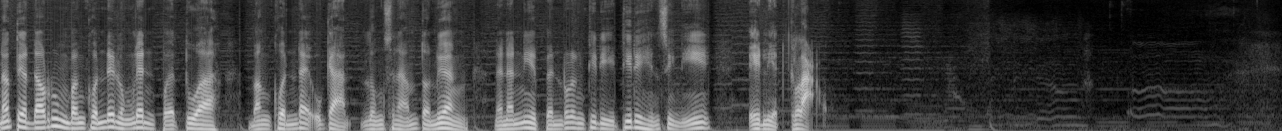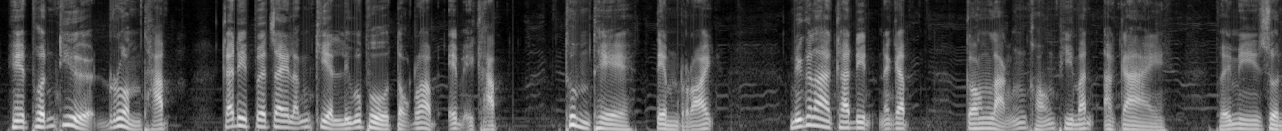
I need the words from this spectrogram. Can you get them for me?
นักเตะดาวรุ่งบางคนได้ลงเล่นเปิดตัว บางคนได้โอกาสลงสนามต่อเนื่องดังนั้นนี่เป็นเรื่องที่ดีที่ได้เห็นสิ่งนี้เอเลียดกล่าว เหตุผลที่ร่วมทัพกาดีเปิดใจหลังเขียนลิเวอร์พูลตกรอบเอฟเอคัพทุ่มเทเต็มร้อยนิโคลาคาดิดนะครับกองหลังของพีมัตอากาย เผยมีส่วน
